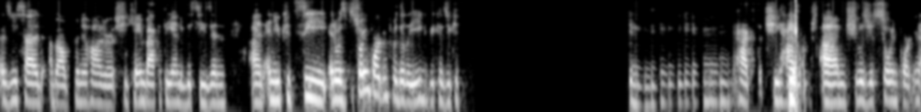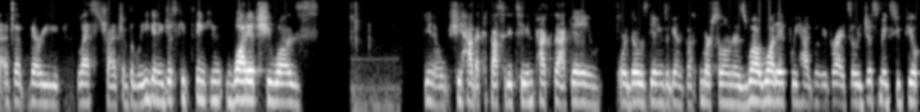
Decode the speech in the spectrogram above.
as you said about Harder, she came back at the end of the season, and and you could see it was so important for the league because you could impact that she had. Um, she was just so important at the very last stretch of the league, and you just keep thinking, what if she was you know she had the capacity to impact that game or those games against Barcelona as well. What if we had Millie Bright? So it just makes you feel.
